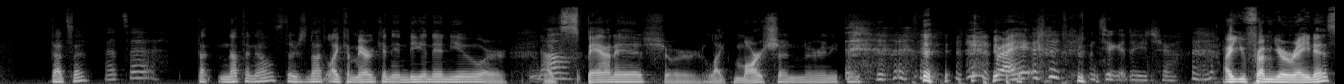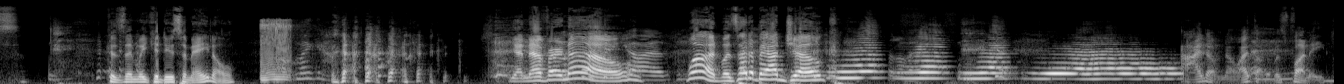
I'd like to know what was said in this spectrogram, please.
That's it? that's it. That, nothing else? There's not like American Indian in you or No. like Spanish or like Martian or anything? right? I'm too good to be true. Are you from Uranus? Because then we could do some anal. Oh my god. You never oh know. Oh. What? Was that a bad joke? I don't know. I thought it was funny.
